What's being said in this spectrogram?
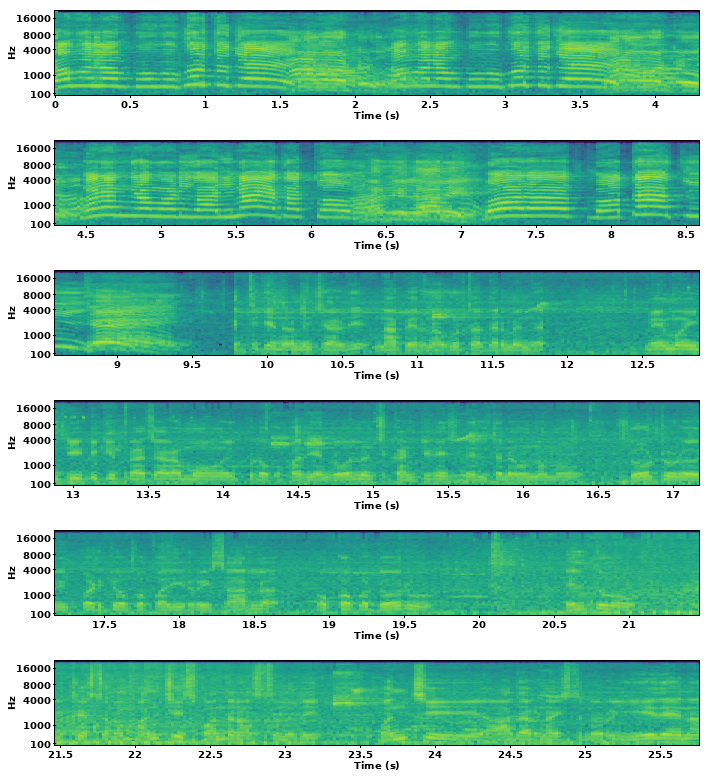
కమలం పువ్వు గుర్తుకే. కమలం పువ్వు గుర్తుకే. ఓటు. నరేంద్ర మోడీ గారి నాయకత్వం. భారత్ మాతాకి. శక్తి కేంద్రం ఇన్ఛార్జి నా పేరు నగుర్త ధర్మేందర్. మేము ఇంటింటికి ప్రచారము ఇప్పుడు ఒక పదిహేను రోజుల నుంచి కంటిన్యూషన్ వెళ్తూనే ఉన్నాము. డోర్ టు డోర్ ఇప్పటికీ ఒక పది ఇరవై సార్లు ఒక్కొక్క డోరు వెళ్తూ ఇది చేస్తున్నాం. మంచి స్పందన వస్తున్నది. మంచి ఆదరణ ఇస్తున్నారు. ఏదైనా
